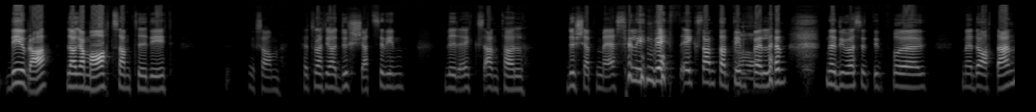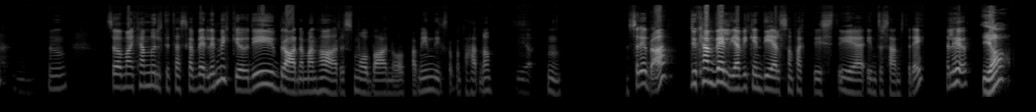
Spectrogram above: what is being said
det är ju bra. Laga mat samtidigt. Liksom, jag tror att jag har duschat Celine vid x antal duschat med Celine vid ett x antal Ja. tillfällen när du har suttit på, med datan. Mm. Så man kan multitaska väldigt mycket och det är ju bra när man har småbarn och familj liksom att ta hand om. Ja. Så det är bra. Du kan välja vilken del som faktiskt är intressant för dig. Eller hur? Ja,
